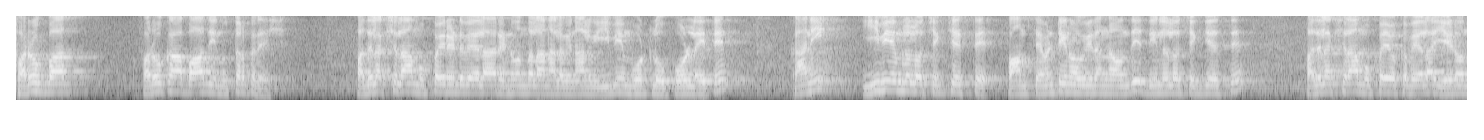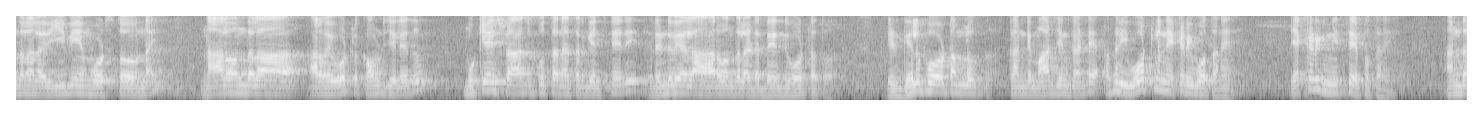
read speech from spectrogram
ఫరూక్బాద్ ఫరూకాబాద్ ఇన్ ఉత్తరప్రదేశ్. పది లక్షల ముప్పై రెండు వేల రెండు వందల నలభై నాలుగు ఈవీఎం ఓట్లు పోల్డ్ అయితే కానీ ఈవీఎంలలో చెక్ చేస్తే ఫామ్ సెవెంటీన్ ఒక విధంగా ఉంది. దీనిలో చెక్ చేస్తే పది లక్షల ముప్పై ఒక్క వేల ఏడు వందల నలభై ఈవీఎం ఓట్స్తో ఉన్నాయి. నాలుగు వందల అరవై ఓట్లు కౌంట్ చేయలేదు. ముఖేష్ రాజ్పుత్ అనే అతను గెలిచినది రెండు వేల ఆరు వందల డెబ్బై ఎనిమిది ఓట్లతో. ఇటు గెలుపోవటంలో కంటే మార్జిన్ కంటే అసలు ఈ ఓట్లన్నీ ఎక్కడికి పోతున్నాయి? ఎక్కడికి మిస్ అయిపోతున్నాయి? అండ్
